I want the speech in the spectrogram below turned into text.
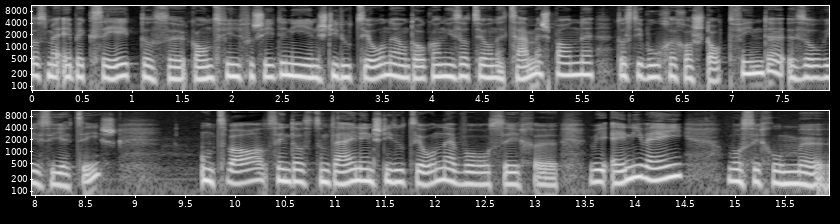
dass man eben sieht, dass äh, ganz viele verschiedene Institutionen und Organisationen zusammenspannen, dass die Woche kann stattfinden kann, so wie sie jetzt ist. Und zwar sind das zum Teil Institutionen, die sich äh, wie Anyway, wo sich um äh,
